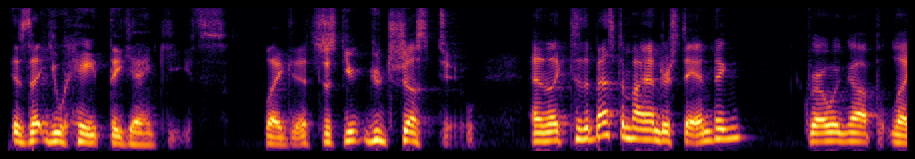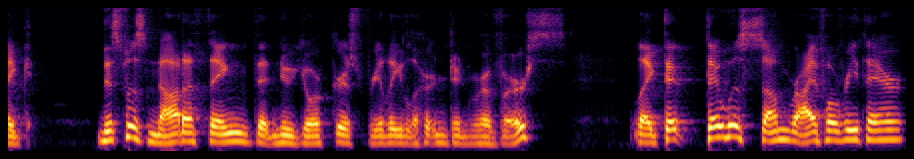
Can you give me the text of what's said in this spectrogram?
is that you hate the yankees. Like it's just you you just do and like to the best of my understanding, growing up, like this was not a thing that New Yorkers really learned in reverse. Like there, there was some rivalry there,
